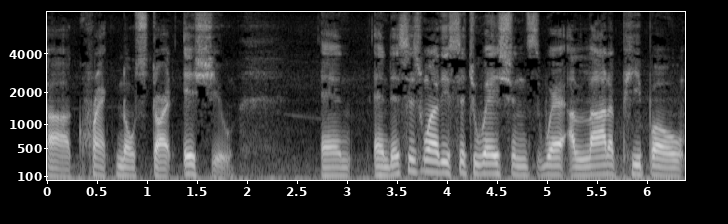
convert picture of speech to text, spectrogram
uh, crank no start issue. And and this is one of these situations where a lot of people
